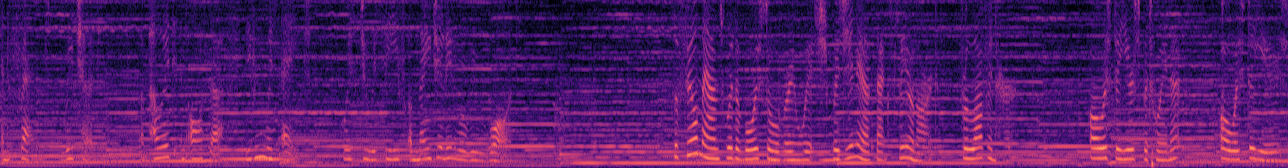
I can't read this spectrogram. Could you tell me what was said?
and friend, Richard, a poet and author living with AIDS, who is to receive a major literary reward. The film ends with a voiceover in which Virginia thanks Leonard for loving her. Always the years between us, always the years,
